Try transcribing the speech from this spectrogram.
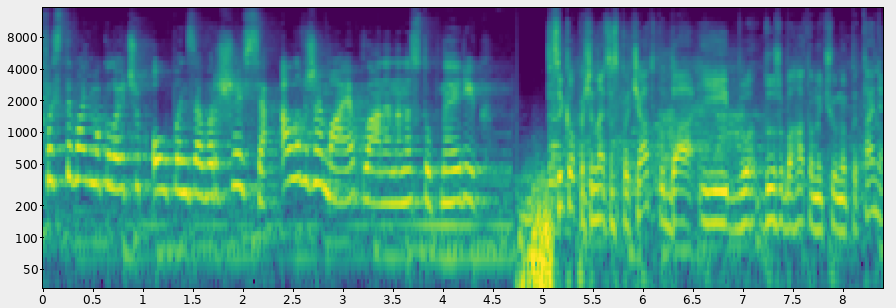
Фестиваль Миколайчук Оупен завершився, але вже має плани на наступний рік. Цикл починається спочатку, да, і дуже багато ми чуємо питання,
